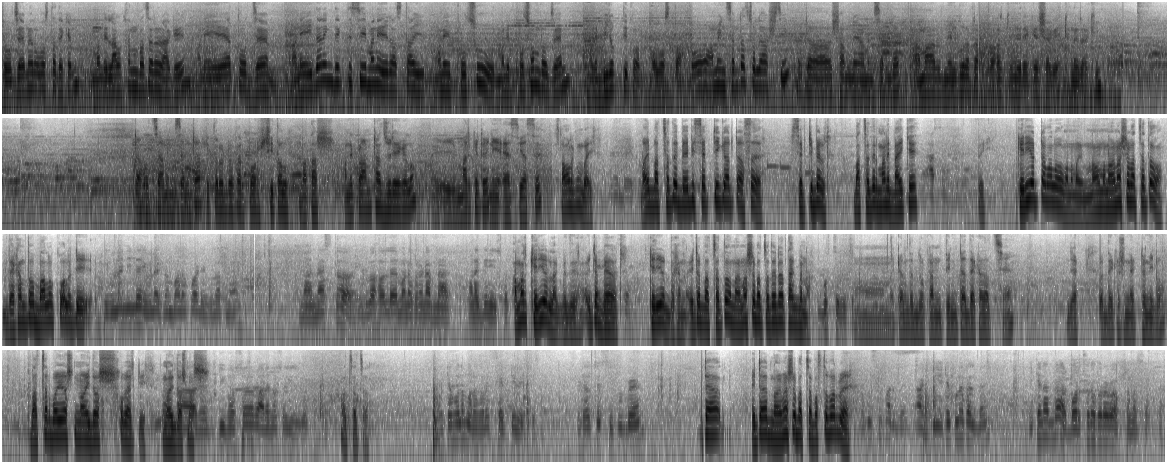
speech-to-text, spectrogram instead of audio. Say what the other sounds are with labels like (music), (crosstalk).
তো জ্যামের অবস্থা দেখেন মানে লালখান বাজারের আগে মানে এত জ্যাম। মানে ইদানিং দেখতেছি মানে এই রাস্তায় মানে প্রচুর মানে প্রচণ্ড জ্যাম মানে বিরক্তিকর অবস্থা। তো আমিন সেন্টার চলে আসছি, এটা সামনে আমিন সেন্টার। আমার নীলগুড়াটা পার্কিংয়ে রেখে এসে এখানে রাখি। এটা হচ্ছে আমিন সেন্টার। ভিতরে ঢোকার পর শীতল বাতাস মানে প্রাণটা জুড়িয়ে গেল। এই মার্কেটে নিয়ে এসি আছে। সালাম আলাইকুম ভাই। ভাই, বাচ্চাদের বেবি সেফটি গার্ড আছে? সেফটি বেল্ট বাচ্চাদের মানে বাইকে দেখি কেরিয়ারটা ভালো মনে নয় মাসের বাচ্চা তো। দেখান তো ভালো কোয়ালিটি এগুলো নিলে এগুলো একদম ভালো কোয়ালিটি এগুলো আপনার নয় মাস তো এগুলো হলে মনে করেন আপনার অনেক দিন ইউজ করতে আমার কেরিয়ার লাগবে যে এটা বেল্ট কেরিয়ার দেখেন এটা বাচ্চা তো নয় মাসের বাচ্চা তো এটা থাকবে না। বুঝছি বুঝছি। এখানে তো দোকান তিনটা দেখা যাচ্ছে। যাক দেখে শুনে একটা নিব। বাচ্চার বয়স নয় দশ হবে আর কি। নয় দশ মাস। দুই বছর আড়াই বছর আচ্ছা আচ্ছা। এটা হলে মনে করেন সেফটি বেশি এটা হচ্ছে সিকুর ব্র্যান্ড এটা এটা নয় মাসের বাচ্চা বুঝতে পারবে? অবশ্যই পারবেন আর আপনি এটা খুলে ফেলবেন এখানে আপনার বড় ছোট করার অপশন আছে একটা।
